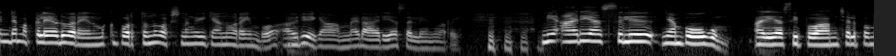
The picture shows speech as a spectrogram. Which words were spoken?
എന്റെ മക്കളെയോട് പറയും നമുക്ക് പുറത്തുനിന്ന് ഭക്ഷണം കഴിക്കാമെന്ന് പറയുമ്പോൾ അവർ ചോദിക്കും ആ അമ്മയുടെ ആര്യാസ് അല്ലേ? എന്ന് പറയും. ഇനി ആര്യാസിൽ ഞാൻ പോകും. ആര്യാസിൽ പോവാം ചിലപ്പം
